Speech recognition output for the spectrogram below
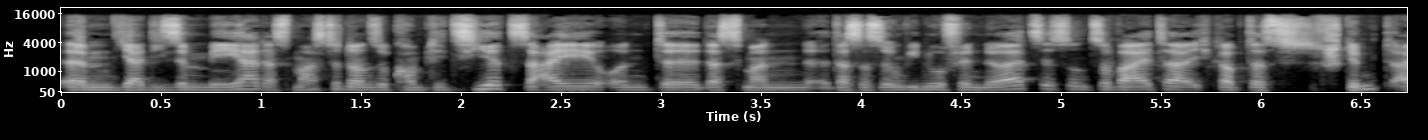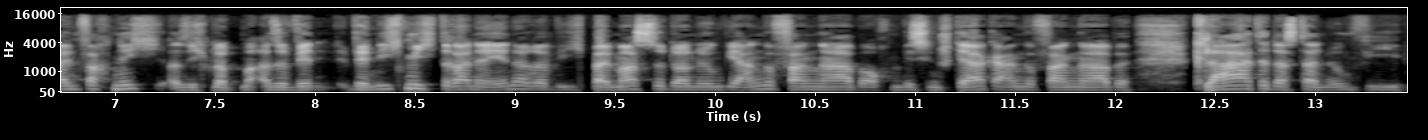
ähm, ja, diese mehr, dass Mastodon so kompliziert sei und äh, dass man, dass das irgendwie nur für Nerds ist und so weiter. Ich glaube, das stimmt einfach nicht. Also ich glaube, also wenn, wenn ich mich dran erinnere, wie ich bei Mastodon irgendwie angefangen habe, auch ein bisschen stärker angefangen habe, klar hatte das dann irgendwie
